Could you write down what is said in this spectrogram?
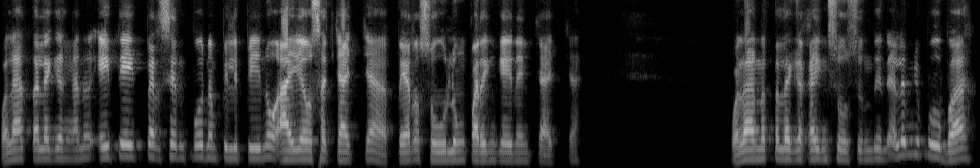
Wala talagang ano, 88% po ng Pilipino ayaw sa chacha, pero sulong pa rin kayo ng chacha. Wala na talaga kayong susundin. Alam niyo po ba,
